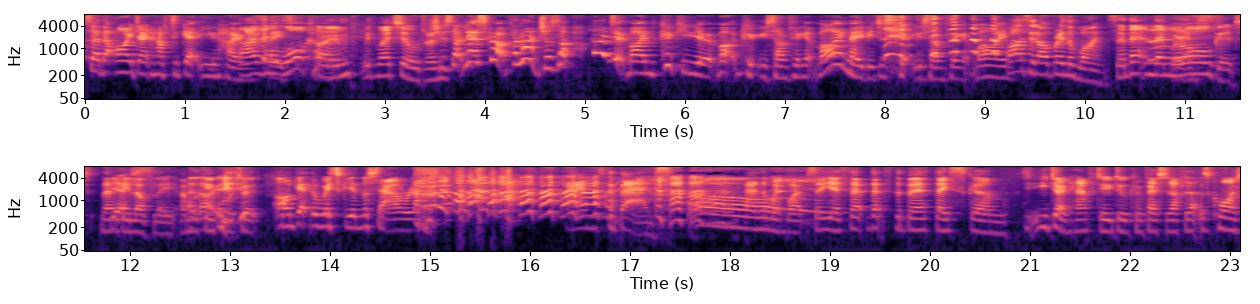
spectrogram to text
so that I don't have to get you home. I will basically. walk home with my children. She was like, "Let's go out for lunch." I was like, "I don't mind cooking you, cook you something at mine. Maybe just cook you something at mine." I said I'll bring the wine, so that and then we're Yes. all good. That'd be lovely. I'm And looking I- forward to it. I'll get the whiskey and the sour. in. and the bags and the wet wipes. So yes, that that's the birthday scum. You don't have to do a confession after that. It was quite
